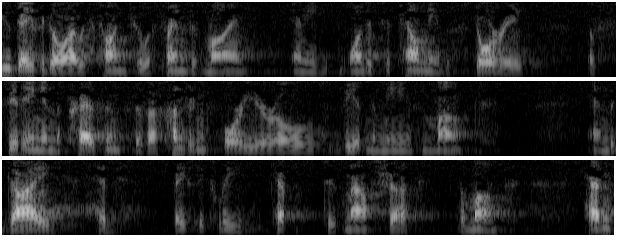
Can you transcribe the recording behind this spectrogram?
few days ago, I was talking to a friend of mine, and he wanted to tell me the story of sitting in the presence of a 104 year old Vietnamese monk. And the guy had basically kept his mouth shut, the monk, hadn't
